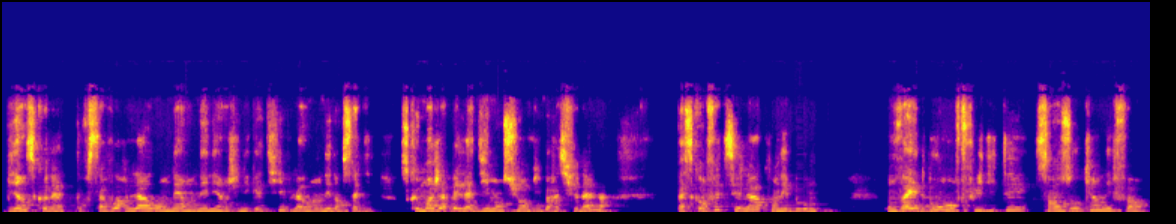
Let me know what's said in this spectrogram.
bien se connaître pour savoir là où on est en énergie négative, là où on est dans sa ce que moi j'appelle la dimension vibrationnelle, parce qu'en fait c'est là qu'on est bon. On va être bon en fluidité sans aucun effort.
